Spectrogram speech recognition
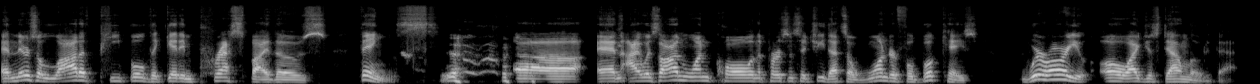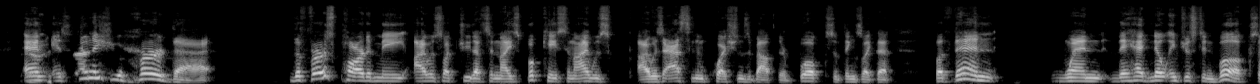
and there's a lot of people that get impressed by those things. Yeah. uh, and I was on one call, and the person said, "Gee, that's a wonderful bookcase. Where are you? Oh, I just downloaded that." And yeah, as soon as you heard that, the first part of me, I was like, "Gee, that's a nice bookcase," and I was I was asking them questions about their books and things like that. But then when they had no interest in books,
